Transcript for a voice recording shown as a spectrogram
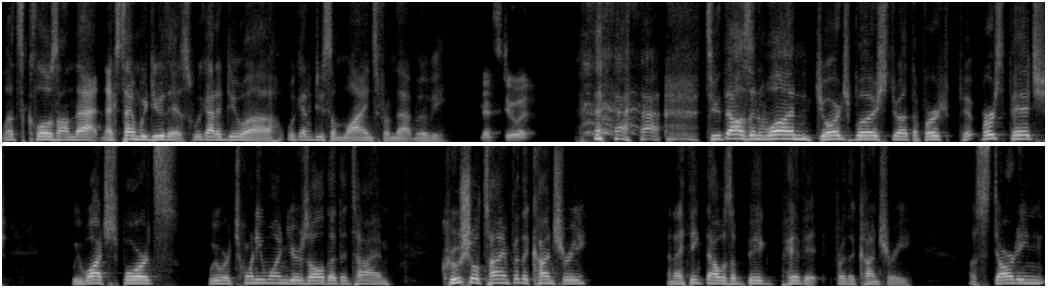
let's close on that. Next time we do this, we got to do uh we got to do some lines from that movie. Let's do it. 2001, George Bush throughout the first first pitch. We watched sports. We were 21 years old at the time. Crucial time for the country, and I think that was a big pivot for the country. A starting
